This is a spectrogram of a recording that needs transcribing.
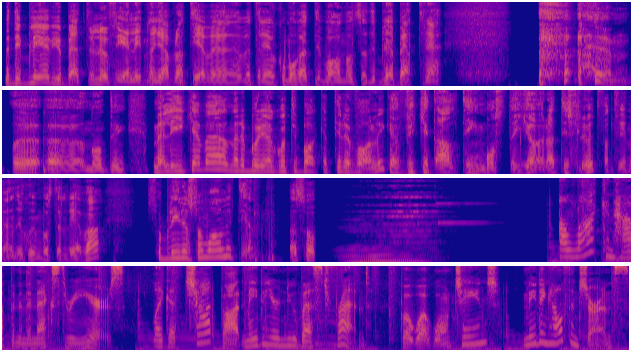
Men det blev ju bättre luft enligt någon jävla tv. Vet du, jag kommer ihåg att det var något så det blev bättre. uh, uh, någonting. Men lika väl när det börjar gå tillbaka till det vanliga, vilket allting måste göra till slut för att vi människor måste leva, så blir det som vanligt igen. Alltså, A lot can happen in the next three years. Like a chatbot may be your new best friend. But what won't change? Needing health insurance.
